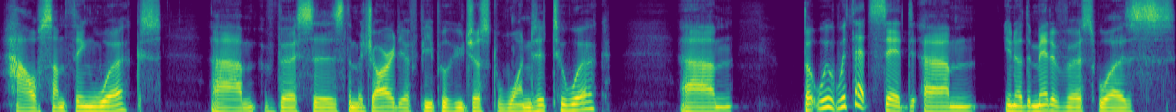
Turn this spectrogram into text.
how something works um, versus the majority of people who just want it to work. Um, but w- with that said, um, you know, the metaverse was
